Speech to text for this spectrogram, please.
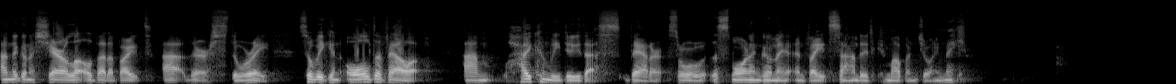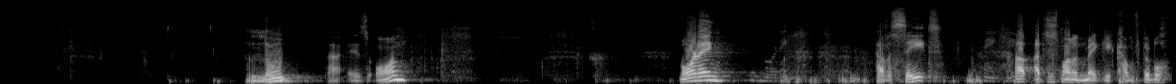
and they're going to share a little bit about uh, their story so we can all develop um, how can we do this better. So this morning, I'm going to invite Sandy to come up and join me. Hello, that is on. Morning. Good morning. Have a seat. Thank you. I, I just wanted to make you comfortable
